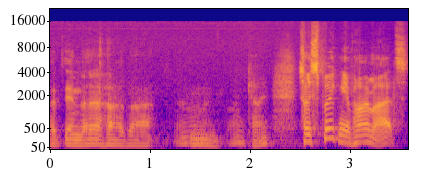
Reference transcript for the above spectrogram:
at the end of that Hobart. Mm. Okay. So speaking of Hobarts,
